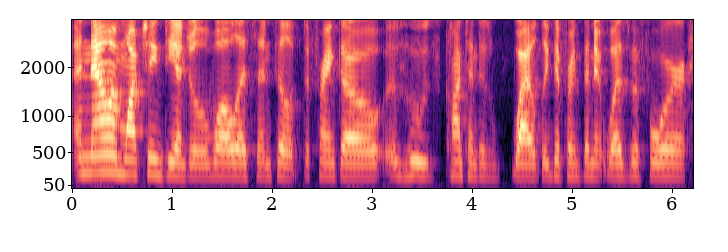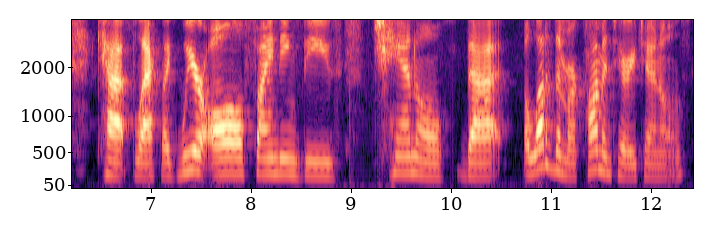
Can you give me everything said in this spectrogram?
And now I'm watching D'Angelo Wallace and Philip DeFranco, whose content is wildly different than it was before. Kat Blaque, like we are all finding these channels that a lot of them are commentary channels,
